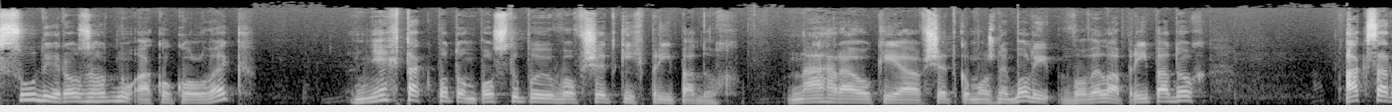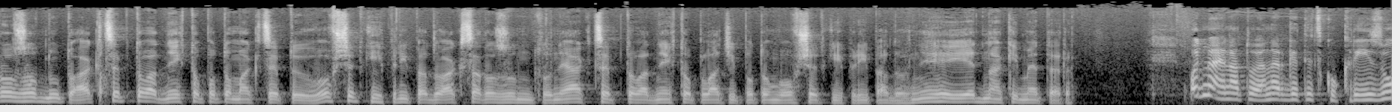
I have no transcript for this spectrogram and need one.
súdy rozhodnú akokoľvek, nech tak potom postupujú vo všetkých prípadoch. Nahrávky a všetko možné boli vo veľa prípadoch. Ak sa rozhodnú to akceptovať, nech to potom akceptujú vo všetkých prípadoch. Ak sa rozhodnú to neakceptovať, nech to platí potom vo všetkých prípadoch. Nie je jednaký meter. Poďme aj na tú energetickú krízu.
